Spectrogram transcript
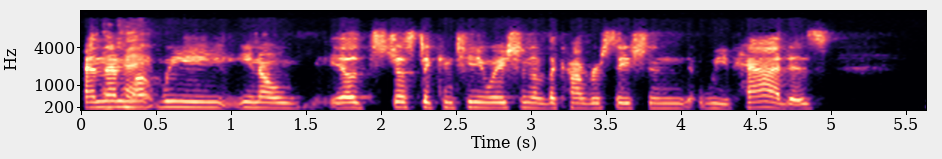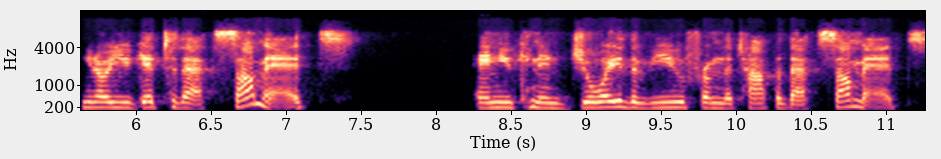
and then okay. what we you know it's just a continuation of the conversation we've had is you know you get to that summit and you can enjoy the view from the top of that summit.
